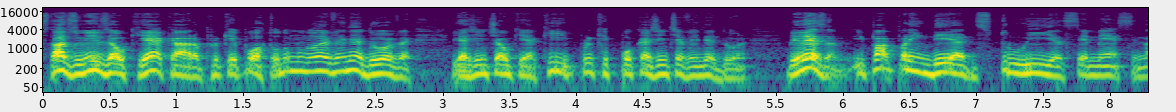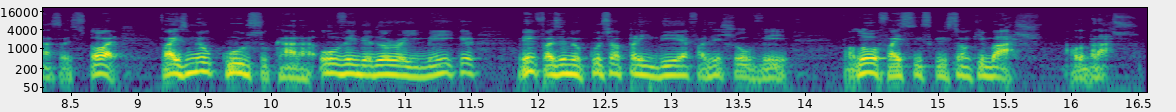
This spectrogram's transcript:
Estados Unidos é o que é, cara, porque, pô, todo mundo é vendedor, velho. E a gente é o que aqui? Porque pouca gente é vendedor. Beleza? E para aprender a destruir, a ser mestre nessa história, faz meu curso, cara. O Vendedor Rainmaker. Vem fazer meu curso, aprender a fazer chover. Falou? Faz inscrição aqui embaixo. Abraço.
